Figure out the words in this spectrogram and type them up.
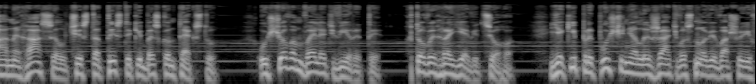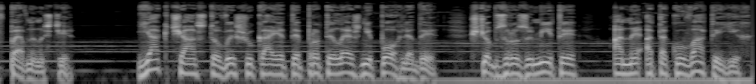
а не гасел чи статистики без контексту. У що вам велять вірити? Хто виграє від цього? Які припущення лежать в основі вашої впевненості? Як часто ви шукаєте протилежні погляди, щоб зрозуміти, а не атакувати їх?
